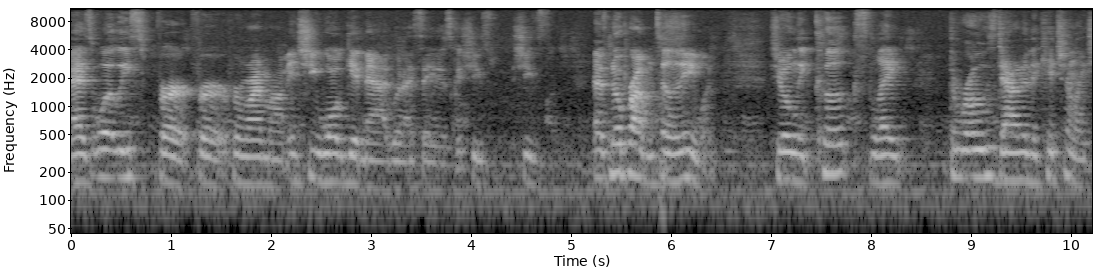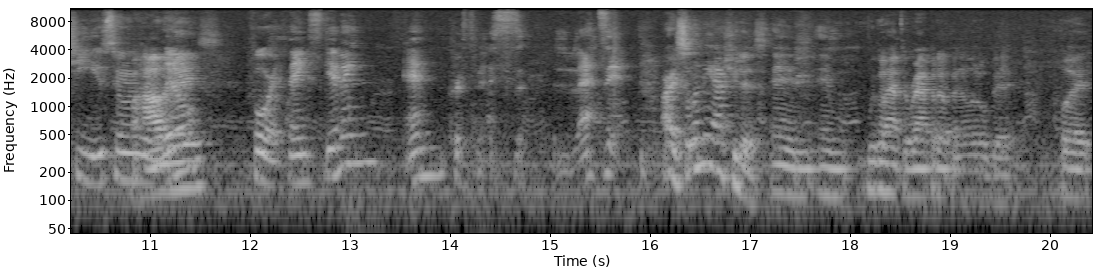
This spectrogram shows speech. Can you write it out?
as well at least for for for my mom, and she won't get mad when I say this because she's she's has no problem telling anyone. She only cooks like throws down in the kitchen like she used to when we little for Thanksgiving and Christmas. That's it. All right, so let me ask you this, and and we're gonna have to wrap it up in a little bit, but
